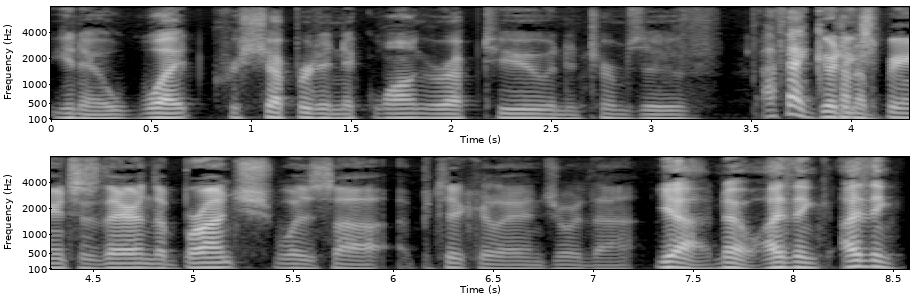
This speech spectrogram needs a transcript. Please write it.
you know, what Chris Shepard and Nick Wong are up to, and in terms of I've had good Kind of- experiences there, and the brunch was uh, particularly I enjoyed that. yeah, no, I think I think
